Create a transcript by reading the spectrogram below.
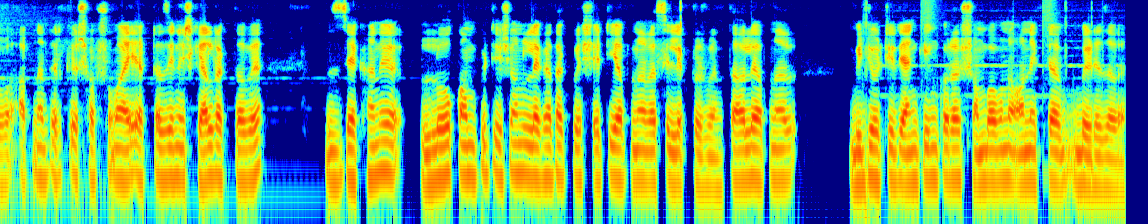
তো আপনাদেরকে সবসময় একটা জিনিস খেয়াল রাখতে হবে, যেখানে লো কম্পিটিশন লেখা থাকবে সেটি আপনারা সিলেক্ট করবেন, তাহলে আপনার ভিডিওটি র্যাঙ্কিং করার সম্ভাবনা অনেকটা বেড়ে যাবে।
